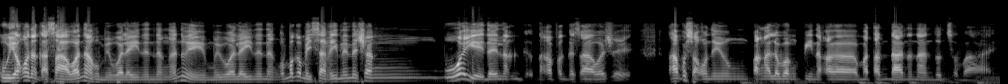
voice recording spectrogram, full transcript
kuya ko nag-asawa na, humiwalay na ng ano eh, humiwalay na ng, kumbaga may sarili na siyang buhay eh, dahil nak- nakapag-asawa siya eh. Tapos ako na yung pangalawang pinakamatanda na nandun sa bahay.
